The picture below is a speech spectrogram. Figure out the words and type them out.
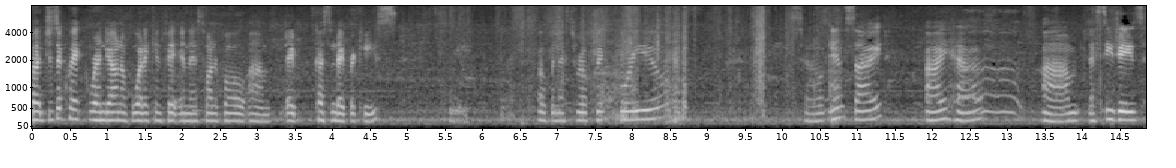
But just a quick rundown of what I can fit in this wonderful um, di custom diaper case. Let me open this real quick for you. So inside I have um, CJ's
